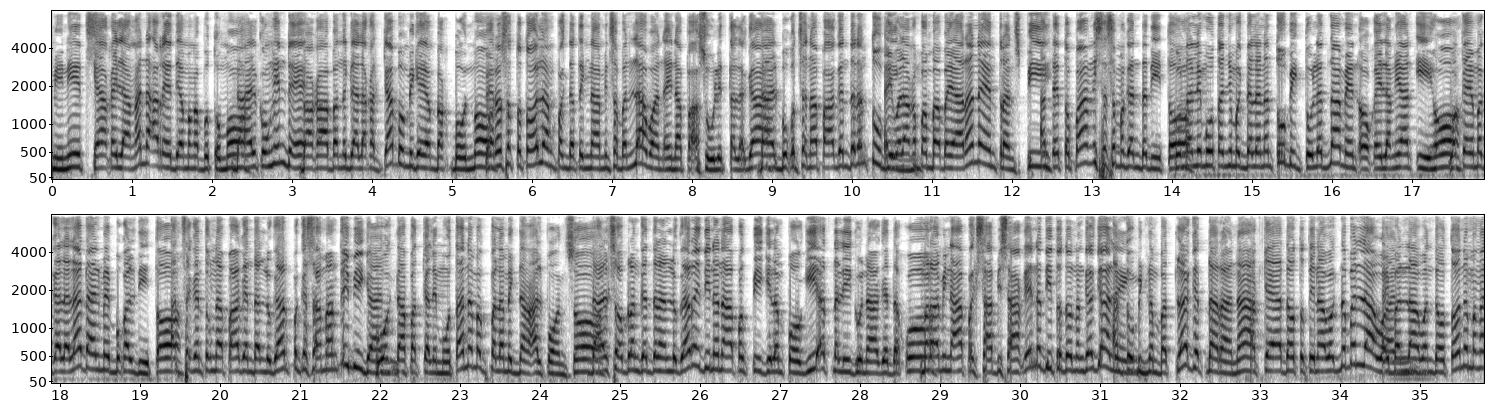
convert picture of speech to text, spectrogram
minutes. Kaya kailangan na ready ang mga buto mo. Dahil kung hindi, baka habang naglalakad ka, bumigay ang backbone mo. Pero sa totoo lang, pagdating namin sa Banlawan ay napakasulit talaga. Dahil bukod sa napakaganda ng tubig, ay wala kang pambabayaran na entrance fee. At ito pa ang isa sa maganda dito. Kung nalimutan nyo magdala ng tubig tulad namin, okay lang yan, iho. Huwag kayong mag-alala dahil may bukal dito. At sa gantong napakagandang lugar, pagkasama ang kaibigan, huwag dapat kalimutan na magpalamig ng Alfonso. Dahil sobrang ganda ng lugar, ay di na nakapagpigil ang pogi at naligo na agad ako. Maraming nakapagsabi sa akin na dito daw nanggagaling ang tubig ng Batlag at Darana. At kaya daw to tinawag na Banlawan. Ay Banlawan daw to ng mga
